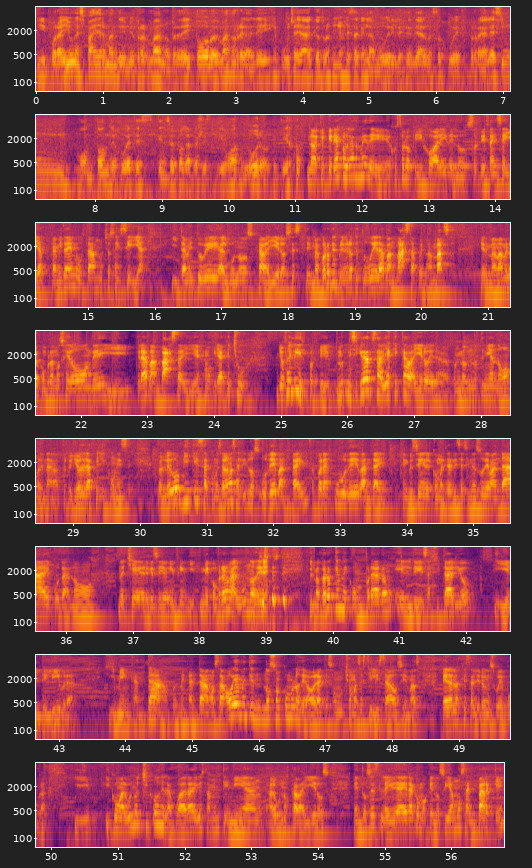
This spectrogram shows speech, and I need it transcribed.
Y por ahí un Spider-Man de mi otro hermano. Pero de ahí todo lo demás lo regalé. Y dije, pucha, ya que otros niños le saquen la mugre y les den de alma estos juguetes. Pero regalé así un montón de juguetes que en su época pues les dimos duro, que tío. No, que quería colgarme de justo lo que dijo Ari de los de Saint porque a mí también me gustaba mucho Saint Seiya y también tuve algunos caballeros, este, me acuerdo que el primero que tuve era Bambasa, pues Bambasa. Mi mamá me lo compró no sé dónde y era Bambasa y es como que ya que chu. Yo feliz porque no- ni siquiera sabía qué caballero era, porque no, no tenía nombre, nada, pero yo era feliz con ese. Pero luego vi que sa- comenzaron a salir los UD Bandai, ¿se acuerdan? UD Bandai. Inclusive en el comercial decía, si no es UD Bandai, puta, no, no es chévere, qué sé yo. En fin, y me compraron algunos de esos. Y me acuerdo que me compraron el de Sagitario y el de Libra. Y me encantaban, pues me encantaban. O sea, obviamente no son como los de ahora, que son mucho más estilizados y demás. Eran los que salieron en su época. Y, y con algunos chicos de la cuadra, ellos también tenían algunos caballeros. Entonces la idea era como que nos íbamos al parque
